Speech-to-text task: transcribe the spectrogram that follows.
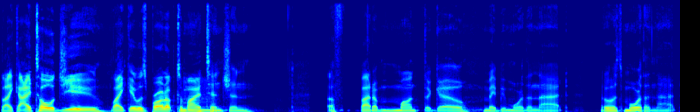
Like I told you, like it was brought up to my Mhm. attention about a month ago, maybe more than that. It was more than that.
